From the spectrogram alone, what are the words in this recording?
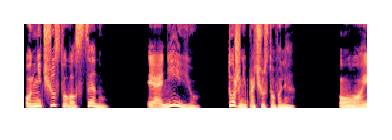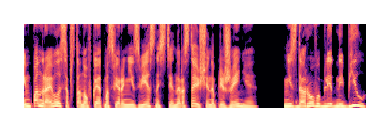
Он не чувствовал сцену. И они ее тоже не прочувствовали. О, им понравилась обстановка и атмосфера неизвестности, нарастающее напряжение. Нездоровый бледный Билл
